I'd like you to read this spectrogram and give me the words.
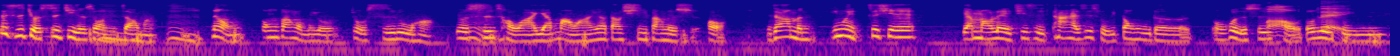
在十九世纪的时候，你知道吗？嗯，嗯，那种东方我们有做丝路哈，有丝绸啊、羊毛啊，要到西方的时候，你知道他们因为这些羊毛类其实它还是属于动物的，或者丝绸都是属于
